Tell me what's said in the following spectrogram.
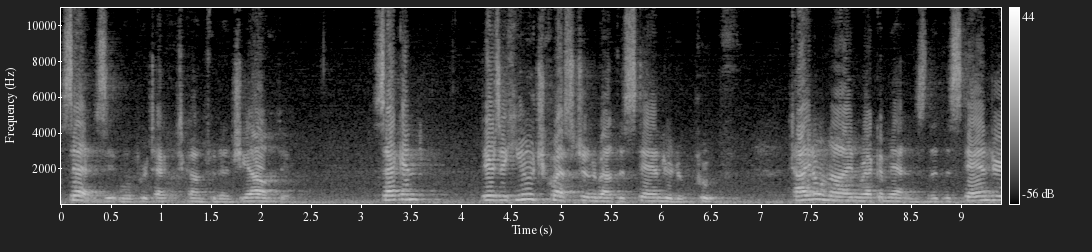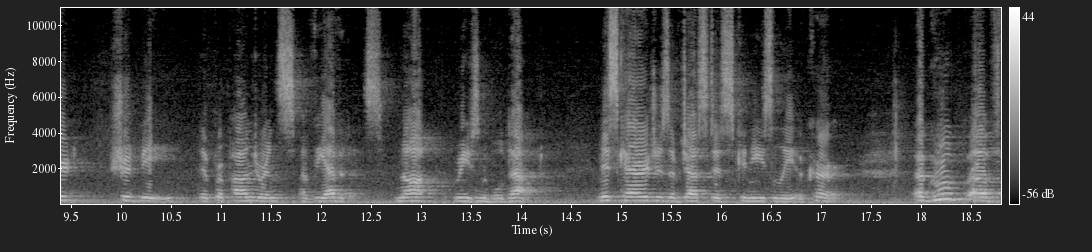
says it will protect confidentiality. Second, there's a huge question about the standard of proof. Title IX recommends that the standard should be the preponderance of the evidence, not reasonable doubt. Miscarriages of justice can easily occur. A group of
